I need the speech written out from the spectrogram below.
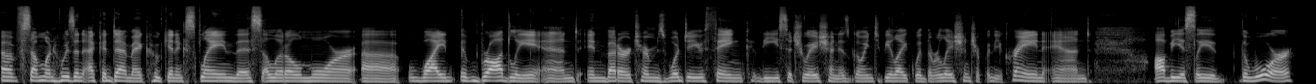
of someone who's an academic who can explain this a little more uh, wide, broadly and in better terms, what do you think the situation is going to be like with the relationship with Ukraine and obviously the war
